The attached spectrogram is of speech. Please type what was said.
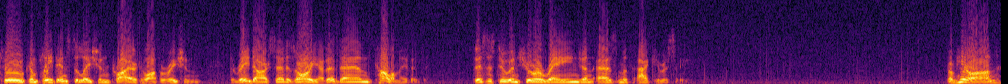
To complete installation prior to operation, the radar set is oriented and collimated. This is to ensure range and azimuth accuracy. From here on,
